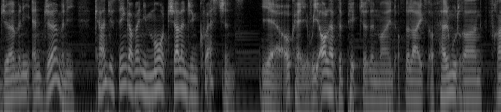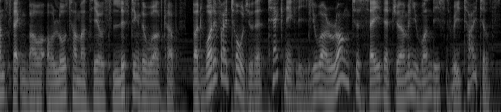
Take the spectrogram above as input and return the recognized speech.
Germany and Germany. Can't you think of any more challenging questions? Yeah, okay, we all have the pictures in mind of the likes of Helmut Rahn, Franz Beckenbauer or Lothar Matthäus lifting the World Cup, but what if I told you that technically you are wrong to say that Germany won these three titles?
